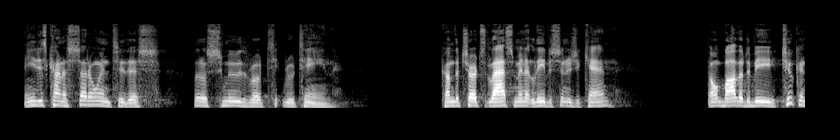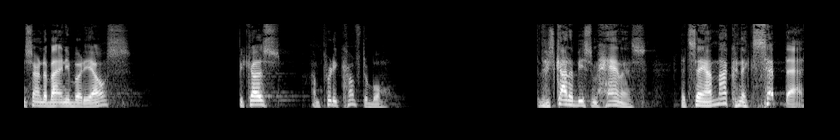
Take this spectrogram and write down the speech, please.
And you just kind of settle into this little smooth routine. Come to church last minute, leave as soon as you can. Don't bother to be too concerned about anybody else because I'm pretty comfortable. But there's got to be some Hannahs that say, I'm not going to accept that.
